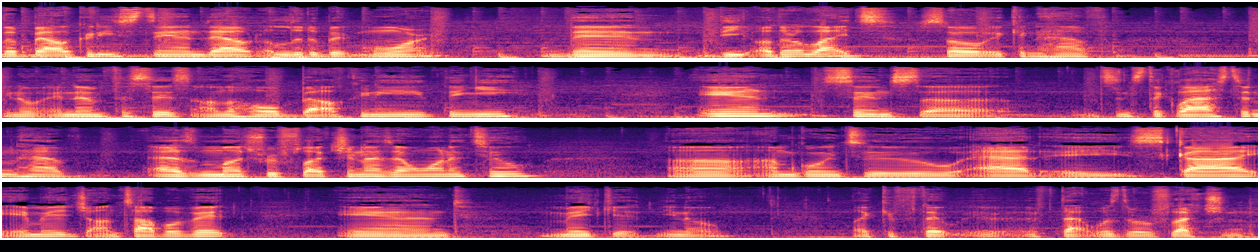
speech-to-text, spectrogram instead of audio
the balcony stand out a little bit more than the other lights so it can have you know an emphasis on the whole balcony thingy. And since uh, since the glass didn't have as much reflection as I wanted to uh, I'm going to add a sky image on top of it and make it you know like if that if that was the reflection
